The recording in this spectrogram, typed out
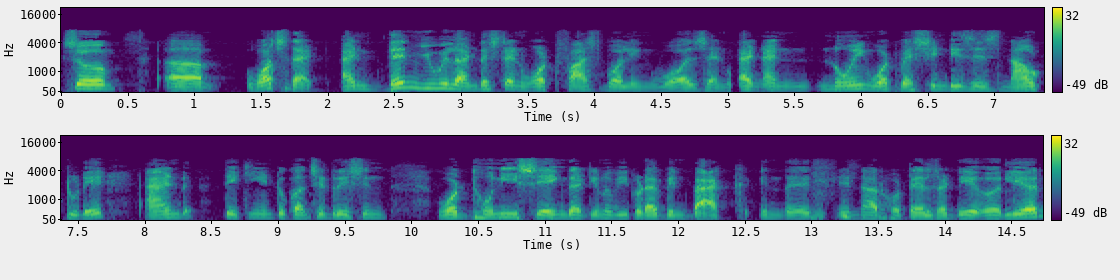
so um, watch that and then you will understand what fast bowling was and, and and knowing what west indies is now today and taking into consideration what dhoni is saying that you know we could have been back in the in our hotels a day earlier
